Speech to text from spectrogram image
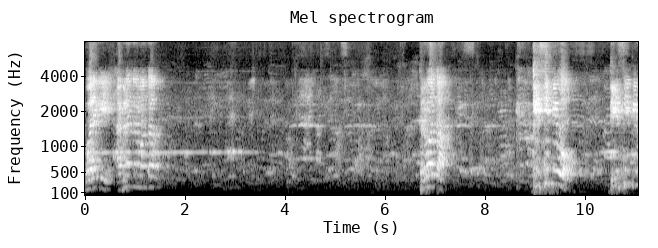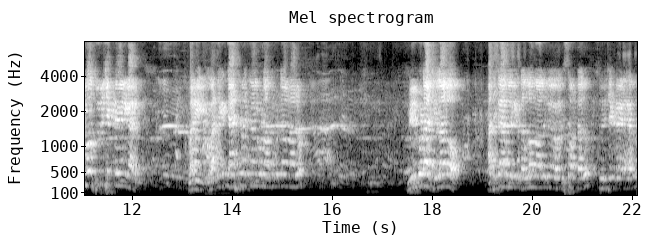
వారికి అభినందన మందాలు తర్వాత డిసిపిఓ డిసిపిఓ సూర్యచక్రవేణి గారు. మరి వారికి దగ్గర కూడా అందుకుంటూ ఉన్నారు. వీరు కూడా జిల్లాలో అధికారులకి తల్లో నాలుగుగా వ్యవహరిస్తూ ఉంటారు సూర్యచక్రవేణి గారు.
